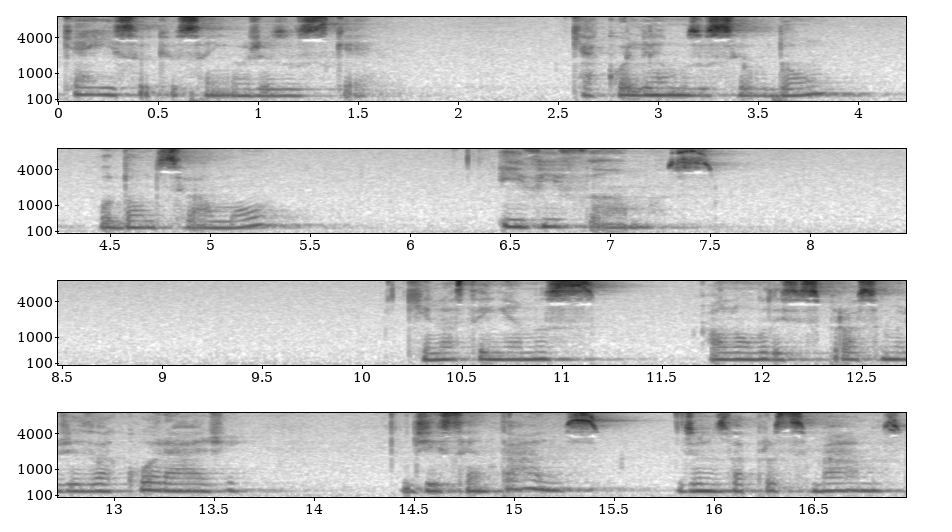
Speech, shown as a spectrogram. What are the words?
que é isso que o Senhor Jesus quer. Que acolhamos o seu dom, o dom do seu amor e vivamos. Que nós tenhamos ao longo desses próximos dias a coragem de sentarmos, de nos aproximarmos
